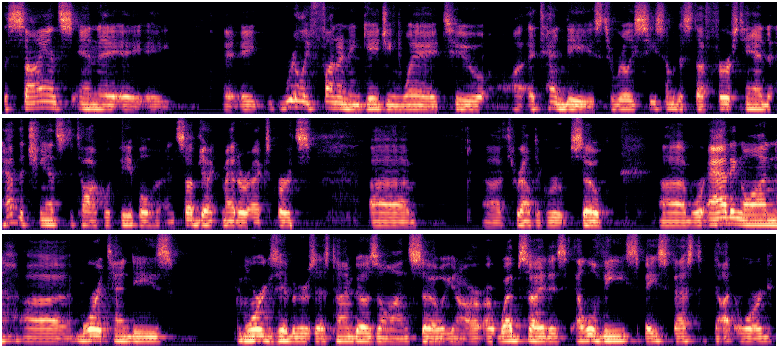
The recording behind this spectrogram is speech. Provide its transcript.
the science in a, a, a, a, really fun and engaging way to uh, attendees to really see some of this stuff firsthand and have the chance to talk with people and subject matter experts uh, uh, throughout the group. So uh, we're adding on uh, more attendees, more exhibitors as time goes on. So you know our, our website is lvspacefest.org.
